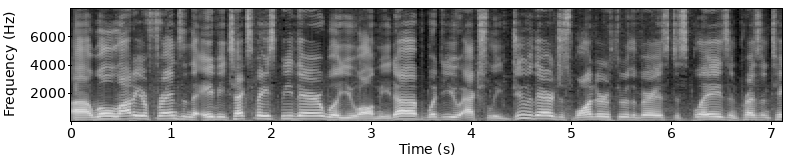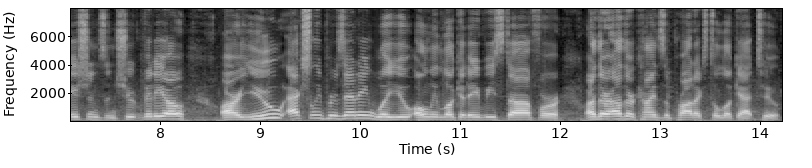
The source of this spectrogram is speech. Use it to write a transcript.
uh, will a lot of your friends in the AV tech space be there? Will you all meet up? What do you actually do there? Just wander through the various displays and presentations and shoot video? Are you actually presenting? Will you only look at AV stuff or are there other kinds of products to look at too?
